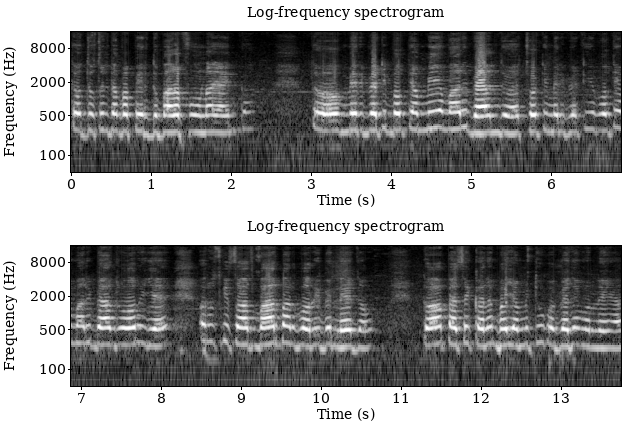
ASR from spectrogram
تو دوسری دفعہ پھر دوبارہ فون آیا ان کا۔ تو میری بیٹی بولتی ہے، امی، ہماری بہن جو ہے، چھوٹی میری بیٹی ہے، بولتی ہے، ہماری بہن رو رہی ہے اور اس کے ساتھ بار بار بول رہی ہے لے جاؤ۔ تو آپ ایسے کریں، بھائی، امی کو بھیجیں، وہ لے آئے۔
